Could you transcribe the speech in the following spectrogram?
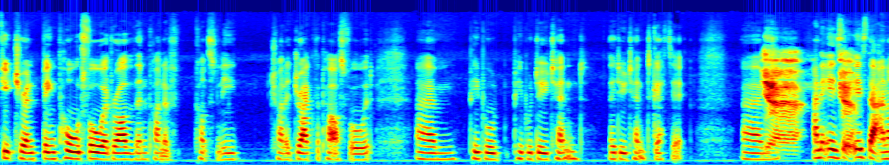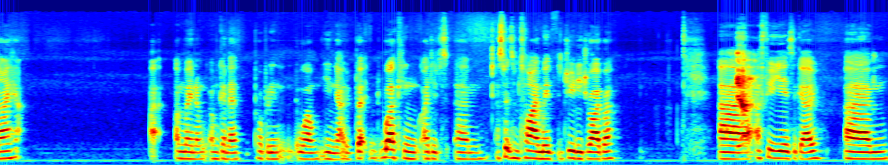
future and being pulled forward rather than kind of constantly trying to drag the past forward, um, people people do tend they do tend to get it yeah. and it is Yeah. it is that and i I, mean i'm, I'm gonna probably well you know but working i did um i spent some time with judy dryber uh, Yeah. a few years ago um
